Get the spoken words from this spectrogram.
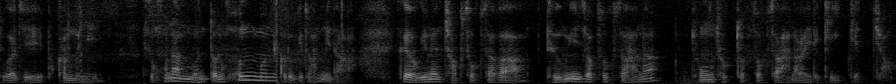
두 가지 복합문이. 그래서 혼합문 또는 혼문 그러기도 합니다. 그러니까 여기는 접속사가 등위 접속사 하나, 종속 접속사 하나가 이렇게 있겠죠.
